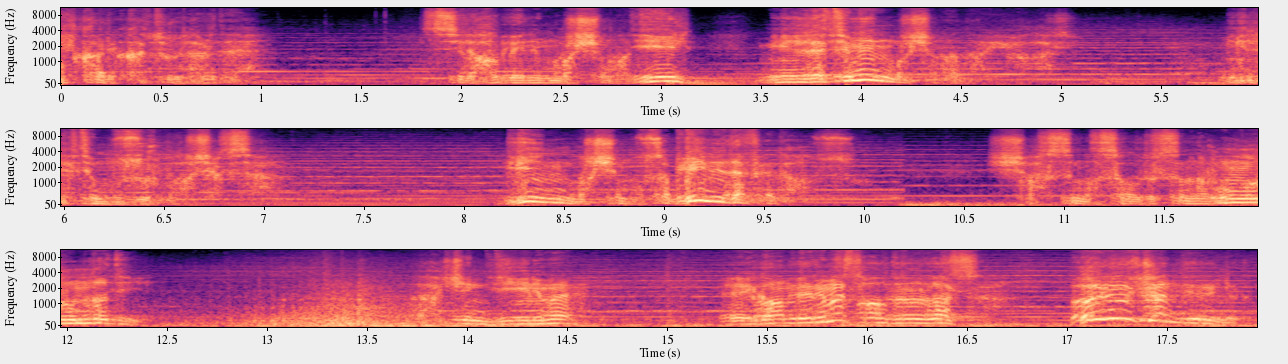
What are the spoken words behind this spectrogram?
O karikatürlerde silahı benim başıma değil, milletimin başına dayıyorlar. Milletim huzur bulacaksa, bin başım olsa bini de feda olsun. Şahsıma saldırsınlar umurumda değil. Lakin dinime, peygamberime saldırırlarsa, ölürken dirilirim.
